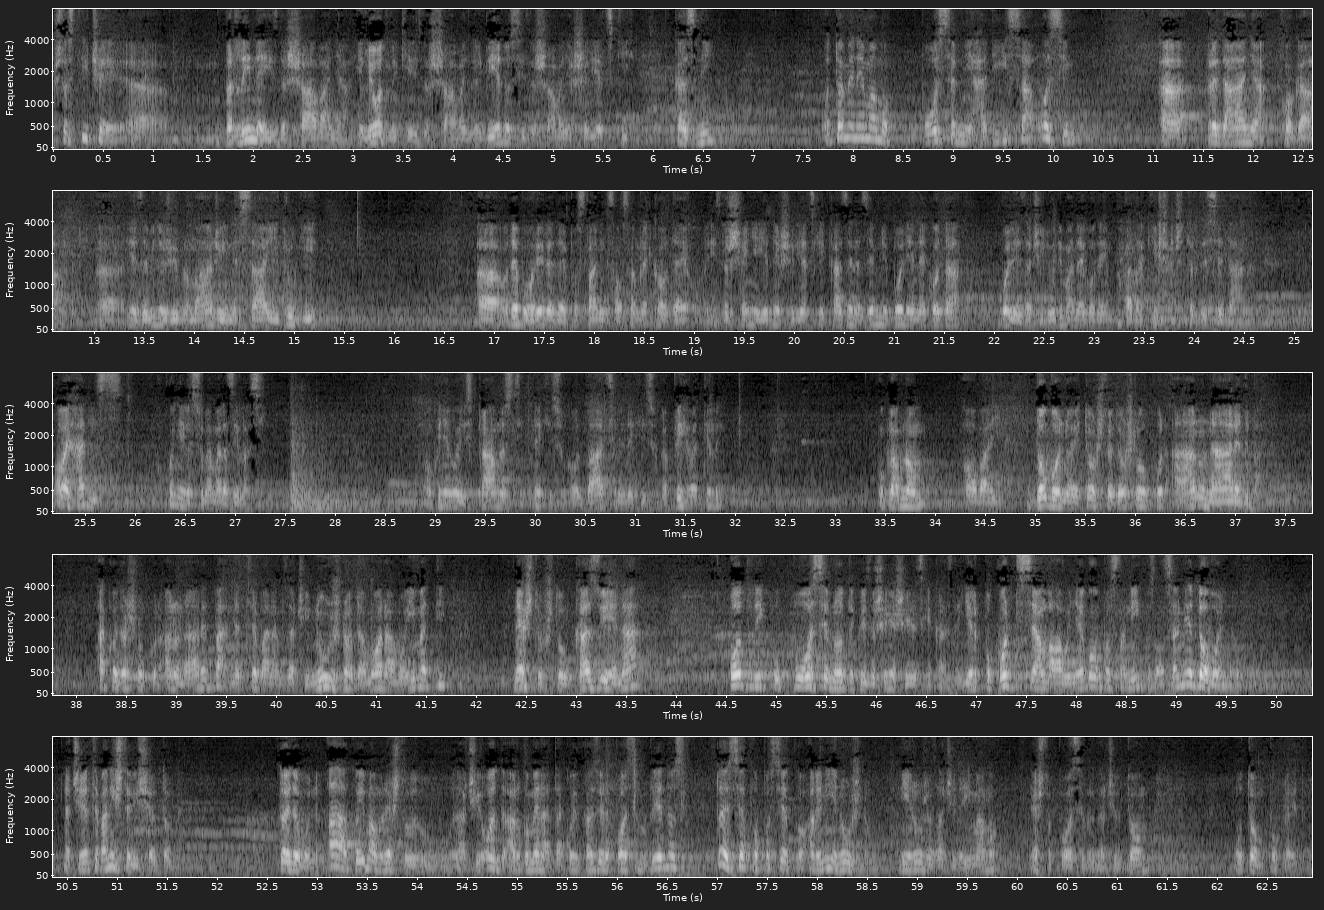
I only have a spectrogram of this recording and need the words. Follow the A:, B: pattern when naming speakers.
A: Što se tiče uh, vrline izvršavanja ili odlike izvršavanja ili vrijednosti izvršavanja šerijetskih kazni, o tome nemamo posebni hadisa, osim uh, predanja koga uh, je zabilježio Ibn Mađe i Nesai i drugi uh, od Ebu Horire da je poslanik, sa sam rekao da je izvršenje jedne šerijetske kazne na zemlji bolje nego da bolje znači ljudima nego da im pada kiša 40 dana. Ovaj hadis, oko njega su nama razilazi oko njegove ispravnosti, neki su ga odbacili, neki su ga prihvatili. Uglavnom, ovaj, dovoljno je to što je došlo u Kur'anu naredba. Ako je došlo u Kur'anu naredba, ne treba nam, znači, nužno da moramo imati nešto što ukazuje na odliku, posebnu odliku izvršenja širijetske kazne. Jer pokoriti se Allahu i njegovom poslaniku, sam je dovoljno. Znači, ne treba ništa više od toga. To je dovoljno. A ako imamo nešto znači, od argumenta koji ukazuje na posebnu vrijednost, to je svjetlo po svjetlo, ali nije nužno. Nije nužno znači da imamo nešto posebno znači, u tom, u tom pogledu.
